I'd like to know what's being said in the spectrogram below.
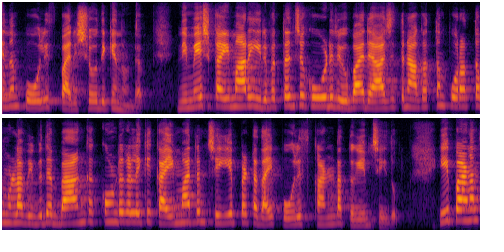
എന്നും പോലീസ് പരിശോധിക്കുന്നുണ്ട്. നിമേഷ് കൈമാറി ഇരുപത്തഞ്ച് കോടി രൂപ രാജ്യത്തിനകത്തും പുറത്തുമുള്ള വിവിധ ബാങ്ക് അക്കൗണ്ടുകളിലേക്ക് കൈമാറ്റം ചെയ്യപ്പെട്ടതായി പോലീസ് കണ്ടെത്തുകയും ചെയ്തു. ഈ പണം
